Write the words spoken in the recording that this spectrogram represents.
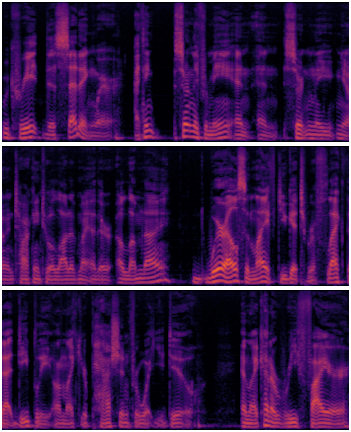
we create this setting where I think certainly for me and and certainly, you know, in talking to a lot of my other alumni, where else in life do you get to reflect that deeply on like your passion for what you do and like kind of refire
